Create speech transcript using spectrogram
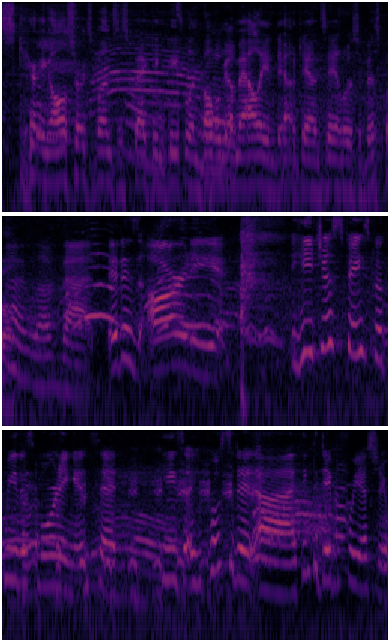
scaring all sorts of unsuspecting people in great. Bubblegum Alley in downtown San Luis Obispo. I love that. It is already. He just Facebooked me this morning and said he's he posted it. Uh, I think the day before yesterday.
